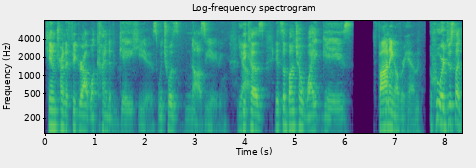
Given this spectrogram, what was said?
him trying to figure out what kind of gay he is, which was nauseating Yeah. because it's a bunch of white gays Fawning over him. who are just like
